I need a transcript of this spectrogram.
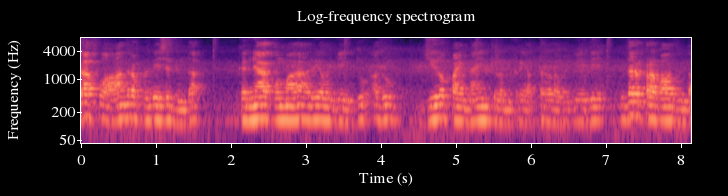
ಟಫ್ ಆಂಧ್ರ ಪ್ರದೇಶದಿಂದ ಕನ್ಯಾಕುಮಾರಿಯವರೆಗೆ ಇದ್ದು ಅದು ಜೀರೋ ಪಾಯಿಂಟ್ ನೈನ್ ಕಿಲೋಮೀಟರ್ ಎತ್ತರದವರೆಗೆ ಇದೆ. ಇದರ ಪ್ರಭಾವದಿಂದ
